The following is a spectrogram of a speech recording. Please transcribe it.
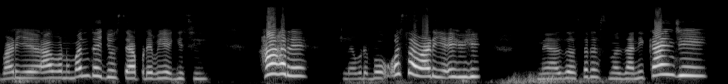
વાડીએ આવવાનું બંધ થઈ ગયું છે, આપણે વહી ગઈ છીએ. હા રે, એટલે આપણે બહુ ઓછા વાડીએ આવી ને આ જો સરસ મજાની કાંજી.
